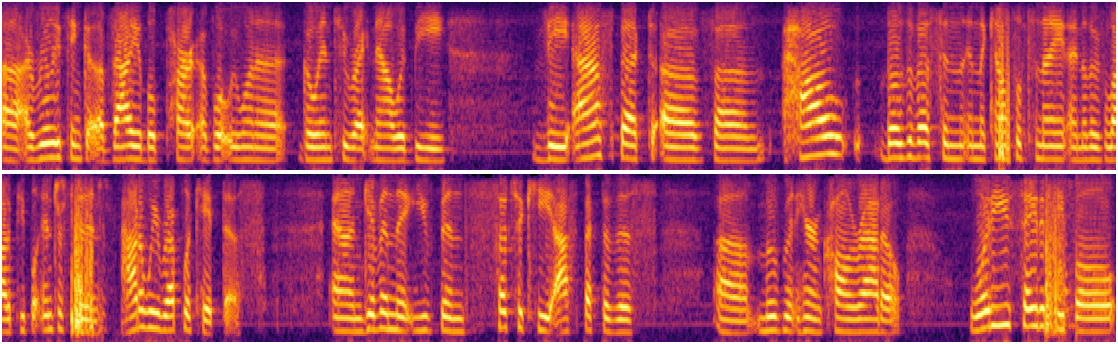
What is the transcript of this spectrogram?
uh, I really think a valuable part of what we want to go into right now would be the aspect of um, how those of us in, in the council tonight, I know there's a lot of people interested in how do we replicate this? And given that you've been such a key aspect of this uh, movement here in Colorado, what do you say to people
